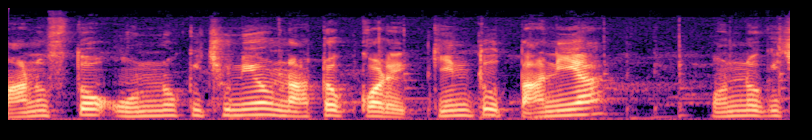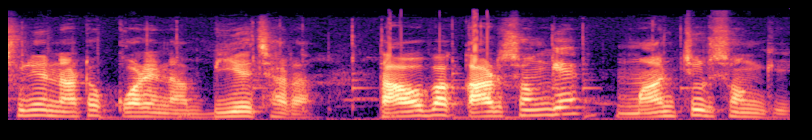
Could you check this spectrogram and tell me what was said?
মানুষ তো অন্য কিছু নিয়েও নাটক করে, কিন্তু তানিয়া অন্য কিছু নিয়ে নাটক করে না, বিয়ে ছাড়া। তাও বা কার সঙ্গে? মাঞ্চুর সঙ্গে।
